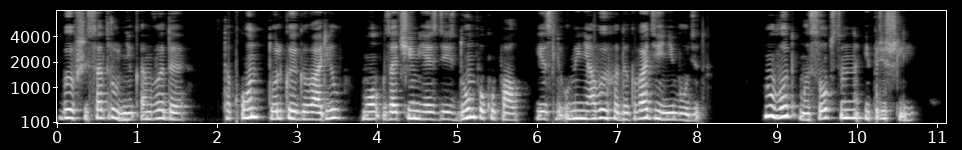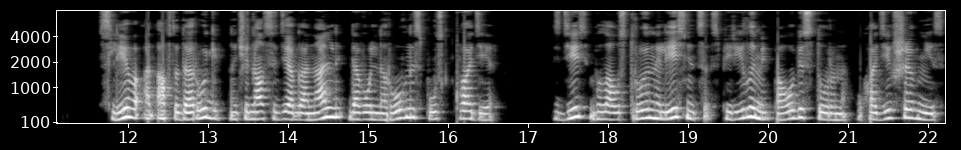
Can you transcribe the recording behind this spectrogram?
бывший сотрудник МВД, так он только и говорил, мол, зачем я здесь дом покупал, если у меня выхода к воде не будет. Ну вот мы, собственно, и пришли. Слева от автодороги начинался диагональный, довольно ровный спуск к воде. Здесь была устроена лестница с перилами по обе стороны, уходившая вниз.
